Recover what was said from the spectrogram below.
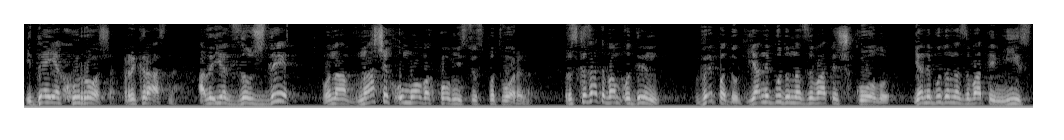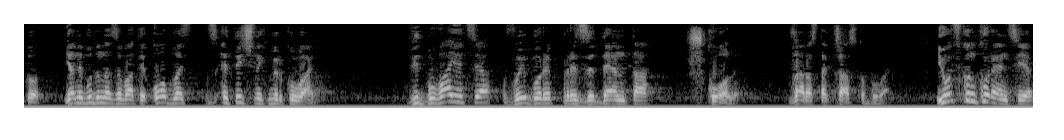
Ідея хороша, прекрасна, але як завжди, вона в наших умовах повністю спотворена. Розказати вам один випадок, я не буду називати школу, я не буду називати місто, я не буду називати область з етичних міркувань. Відбуваються вибори президента школи. Зараз так часто буває. І ось конкуренція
